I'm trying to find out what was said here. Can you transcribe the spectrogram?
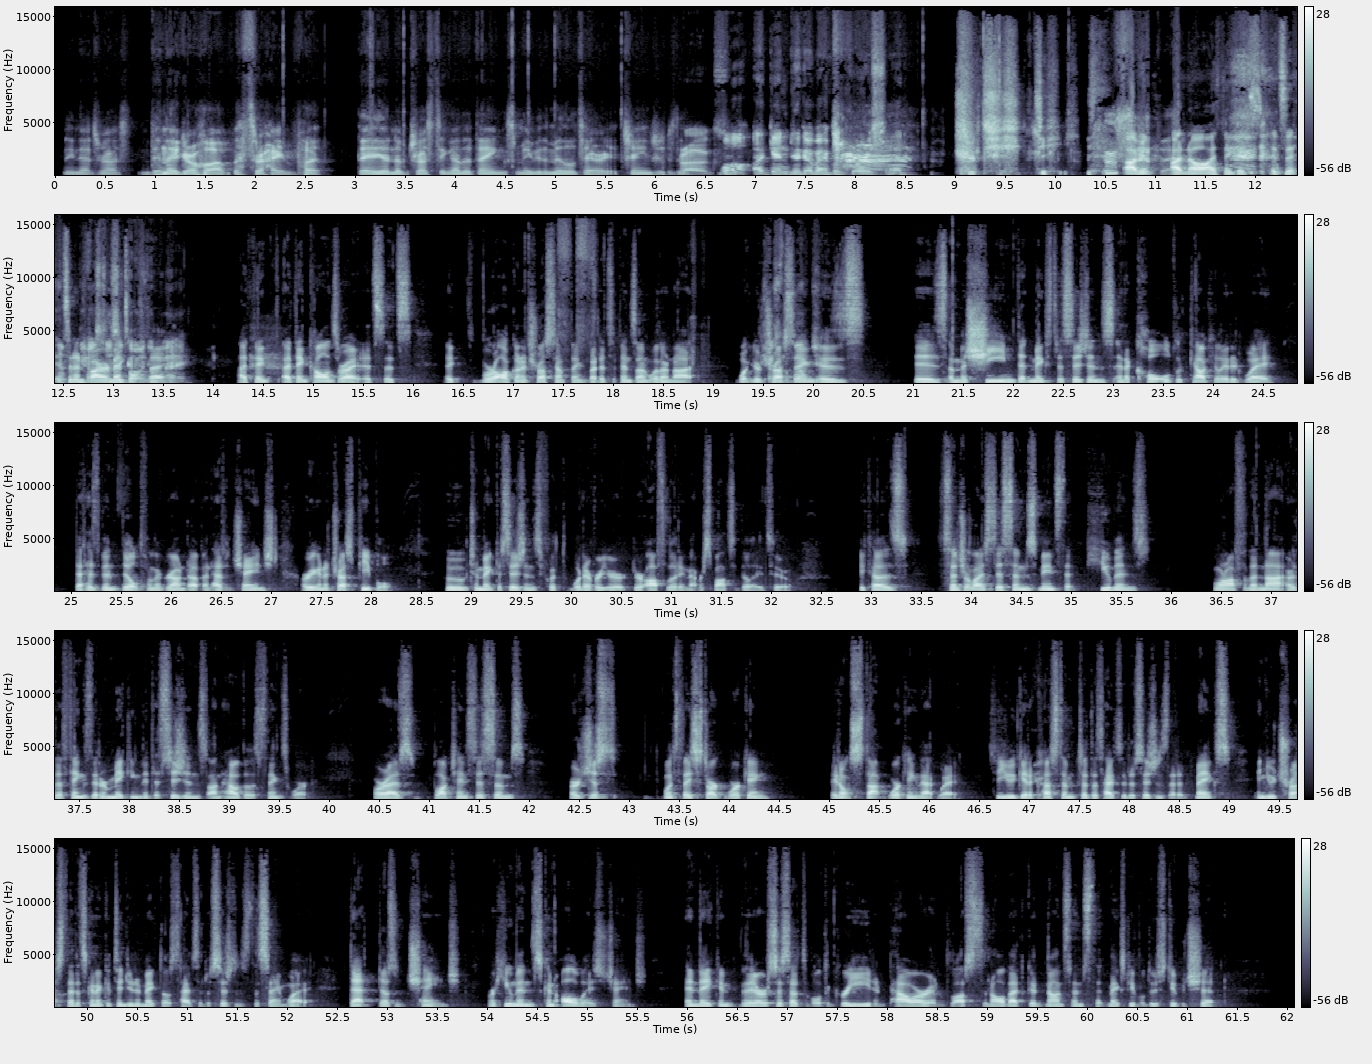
need that trust. Then they grow up. That's right. But they end up trusting other things. Maybe the military it changes. Drugs. Well, again, to go back what Corey said, I mean, that? I know. I think it's it's a, it's an environmental thing. away. I think I think Collin's right. It's it's it, we're all going to trust something, but it depends on whether or not what you're Trust trusting is is a machine that makes decisions in a cold, calculated way that has been built from the ground up and hasn't changed, or you're going to trust people who to make decisions with whatever you're you're offloading that responsibility to. Because centralized systems means that humans, more often than not, are the things that are making the decisions on how those things work. Whereas blockchain systems are just once they start working, they don't stop working that way. So you get accustomed to the types of decisions that it makes, and you trust that it's going to continue to make those types of decisions the same way. That doesn't change. Where humans can always change, and they can they are susceptible to greed and power and lust and all that good nonsense that makes people do stupid shit.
